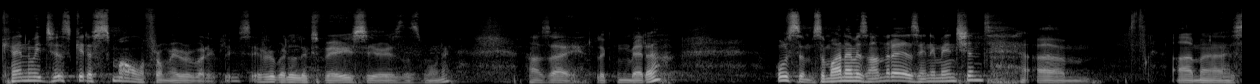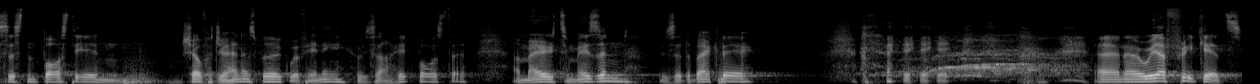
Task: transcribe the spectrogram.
Can we just get a smile from everybody, please? Everybody looks very serious this morning. How's I looking better? Awesome. So my name is Andre, as Annie mentioned. Um, I'm an assistant pastor in Shofar Johannesburg with Henny, who's our head pastor. I'm married to Mezen, who's at the back there. and uh, we have three kids.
